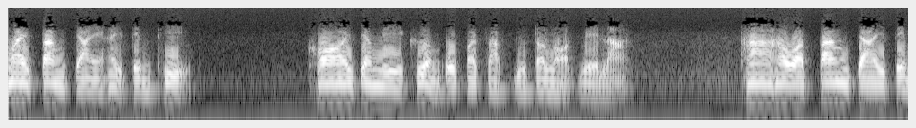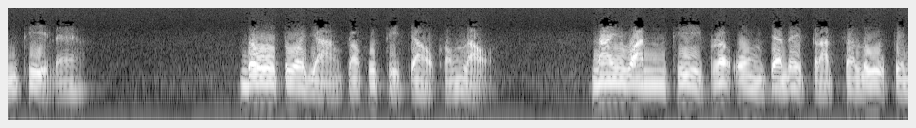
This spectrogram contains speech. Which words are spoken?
ไม่ตั้งใจให้เต็มที่ คอยจะมีเครื่องอุปสรรคอยู่ตลอดเวลา ถ้าหาวตั้งใจเต็มที่แล้ว ดูตัวอย่างพระพุทธเจ้าของเรา ในวันที่พระองค์จะได้ตรัสรู้เป็น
